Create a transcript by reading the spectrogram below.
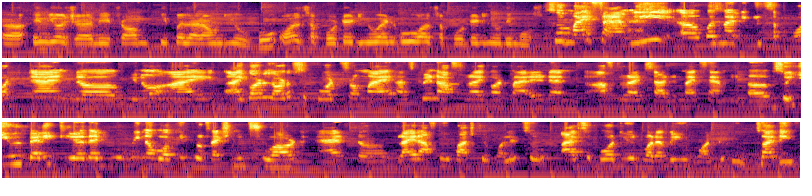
uh, in your journey from people around you, who all supported you and who all supported you the most? So my family uh, was my biggest support, and uh, you know, I I got a lot of support from my husband after I got married and after I started my family. Uh, so he was very clear that you've been a working professional throughout, and uh, right after you passed your college, so I'll support you in whatever you want to do. So I think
